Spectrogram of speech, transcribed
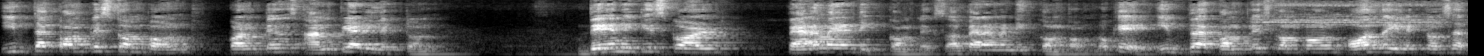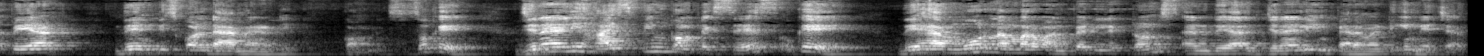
if the complex compound contains unpaired electron, then it is called paramagnetic complex or paramagnetic compound. Okay, if the complex compound all the electrons are paired, then it is called diamagnetic complex. Okay, generally high spin complexes, okay, they have more number of unpaired electrons and they are generally in paramagnetic in nature.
